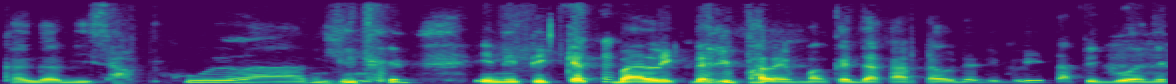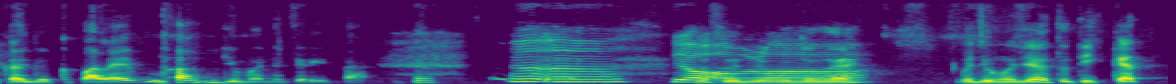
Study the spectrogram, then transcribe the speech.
kagak bisa pulang gitu kan. Ini tiket balik dari Palembang ke Jakarta udah dibeli tapi guanya kagak ke Palembang. Gimana cerita? Heeh. Ya Terus ujung-ujungnya, ujung-ujungnya tuh tiket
